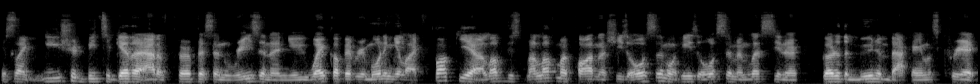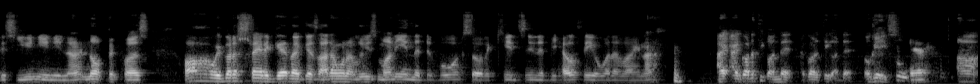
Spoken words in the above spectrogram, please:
it's like you should be together out of purpose and reason and you wake up every morning you're like fuck yeah i love this i love my partner she's awesome or he's awesome and let's you know go to the moon and back and let's create this union you know? Not because oh, we got to stay together because I don't want to lose money in the divorce or the kids need to be healthy or whatever, you know. I, I got to think on that. I got to think on that. Okay, so yeah. uh,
